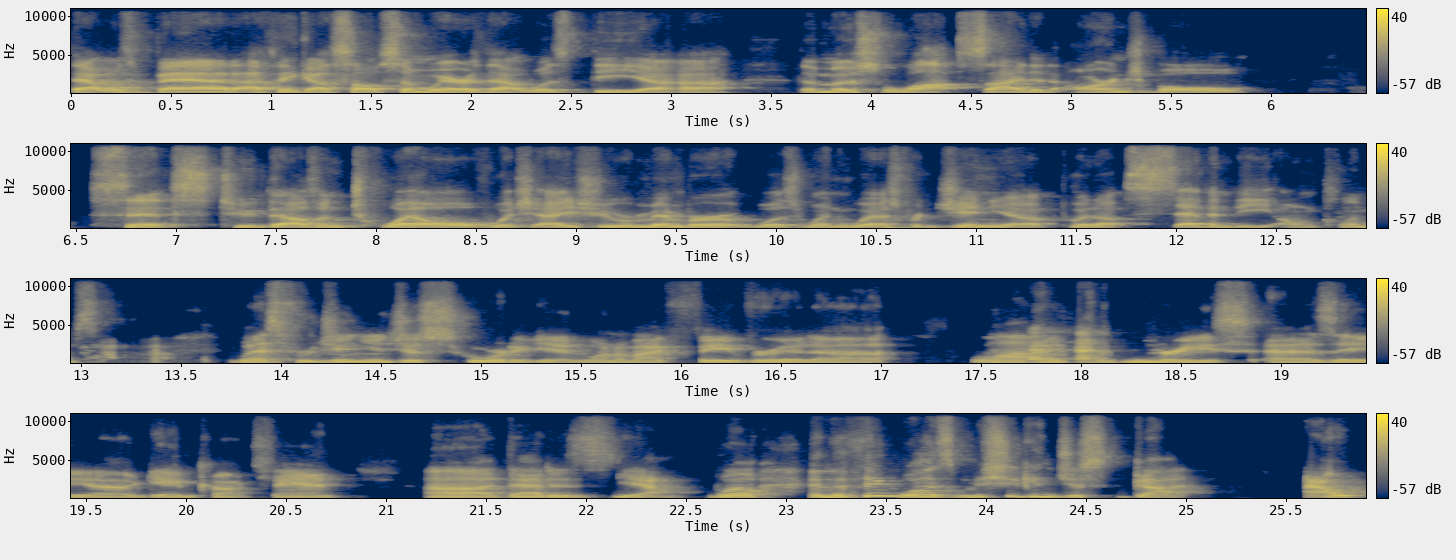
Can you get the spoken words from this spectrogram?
that was bad. I think I saw somewhere that was the uh, the most lopsided Orange Bowl since 2012, which, as you remember, was when West Virginia put up 70 on Clemson. West Virginia just scored again. One of my favorite uh, lines or memories as a uh, Gamecock fan. Uh, that is, yeah. Well, and the thing was, Michigan just got out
